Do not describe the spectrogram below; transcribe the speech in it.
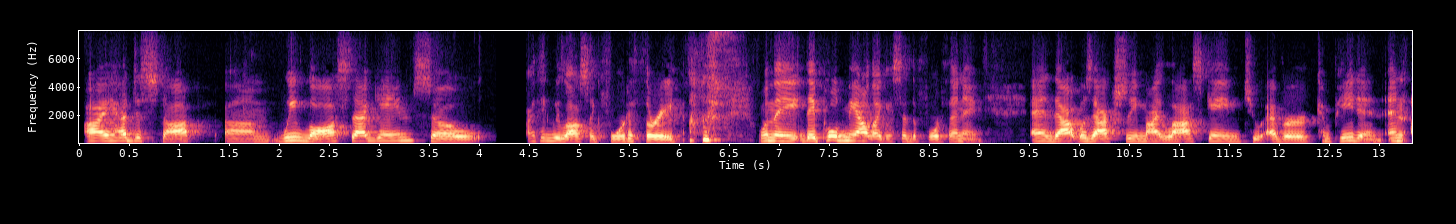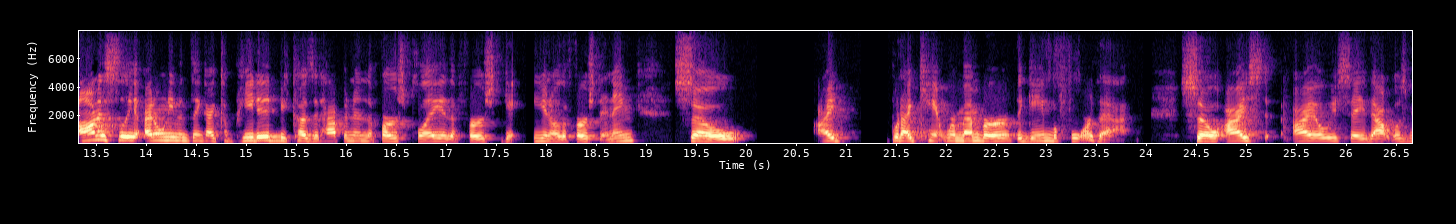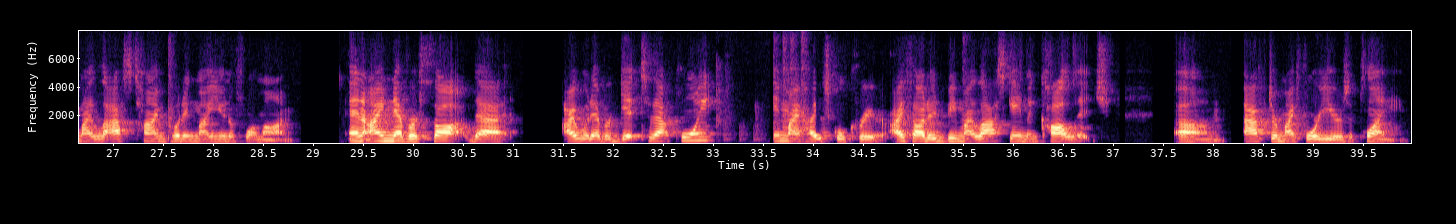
I had to stop. Um, we lost that game, so I think we lost like four to three when they they pulled me out. Like I said, the fourth inning and that was actually my last game to ever compete in. And honestly i don't even think i competed because it happened in the first play of the first you know the first inning. So i but i can't remember the game before that. So i i always say that was my last time putting my uniform on. And i never thought that i would ever get to that point in my high school career. I thought it'd be my last game in college um, after my four years of playing.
